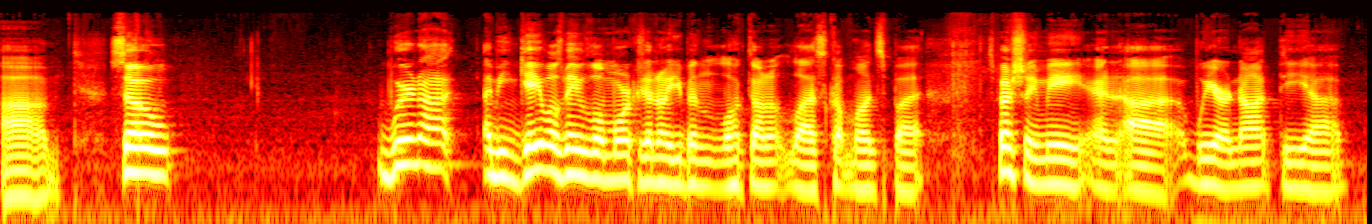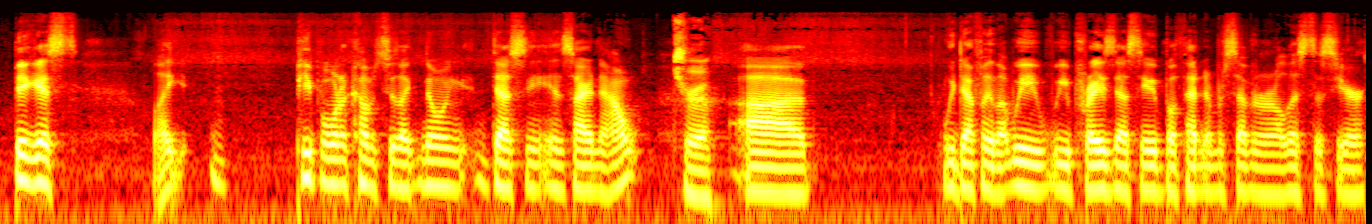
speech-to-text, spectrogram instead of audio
Um, so we're not. I mean, Gable's maybe a little more because I know you've been hooked on it the last couple months, but especially me and uh, we are not the uh, biggest like people when it comes to like knowing Destiny inside and out. True. Uh, we definitely we we praise Destiny. We both had number seven on our list this year.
